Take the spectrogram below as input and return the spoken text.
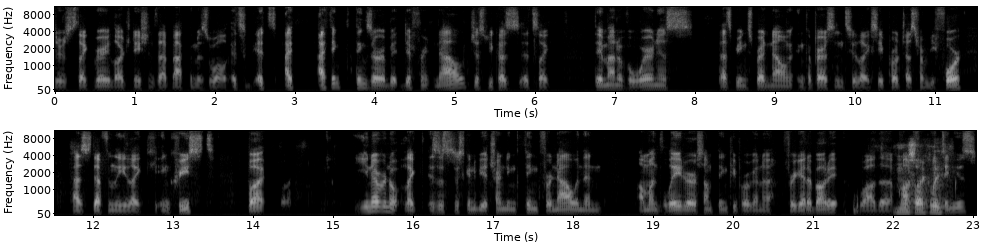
there's like very large nations that back them as well. It's it's i i think things are a bit different now just because it's like the amount of awareness that's being spread now in comparison to like say protests from before has definitely like increased. But you never know like is this just going to be a trending thing for now and then a month later or something people are going to forget about it while the most likely. continues?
